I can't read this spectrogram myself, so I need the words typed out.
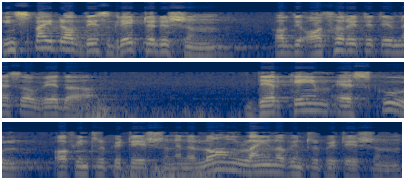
In spite of this great tradition of the authoritativeness of Veda, there came a school of interpretation and a long line of interpretation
